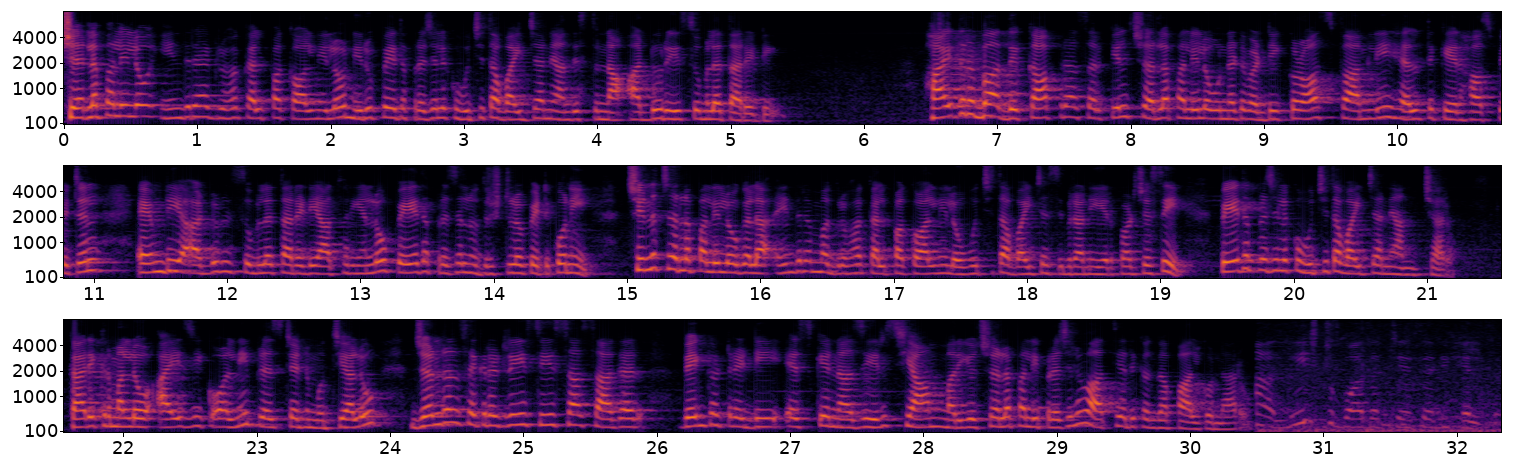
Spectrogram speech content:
చెర్లపల్లిలో ఇందిరా గృహకల్ప కాలనీలో నిరుపేద ప్రజలకు ఉచిత వైద్యాన్ని అందిస్తున్న అడ్డూరి సుమలతారెడ్డి హైదరాబాద్ కాప్రా సర్కిల్ చర్లపల్లిలో ఉన్నటువంటి Cross Family Health Care Hospital MD Adduri Sumalatha Reddy ఆధ్వర్యంలో పేద ప్రజలను దృష్టిలో పెట్టుకుని చిన్న చర్లపల్లిలో గల ఇందిరమ్మ గృహకల్ప కాలనీలో ఉచిత వైద్య శిబిరాన్ని ఏర్పాటు చేసి పేద ప్రజలకు ఉచిత వైద్యాన్ని అందించారు. కార్యక్రమంలో IG colony president Muthyalu general secretary సీసా సాగర్ వెంకట్రెడ్డి ఎస్కే నజీర్ శ్యామ్ మరియు చర్లపల్లి ప్రజలు అత్యధికంగా పాల్గొన్నారు. లీస్ట్ బాదర్ చేసేది హెల్త్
